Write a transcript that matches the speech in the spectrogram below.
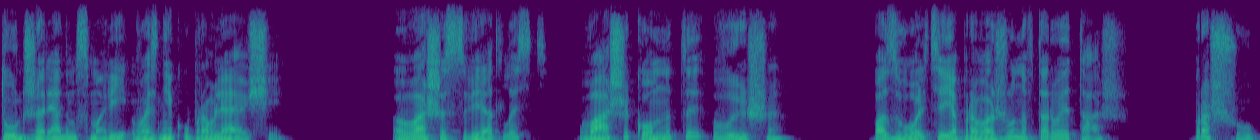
Тут же рядом с Мари возник управляющий. Ваша светлость, ваши комнаты выше. Позвольте, я провожу на второй этаж. Прошу.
